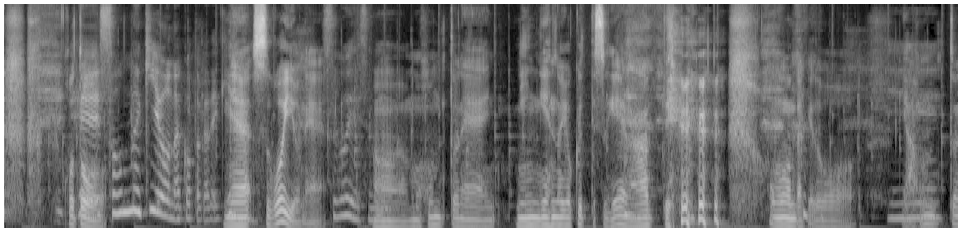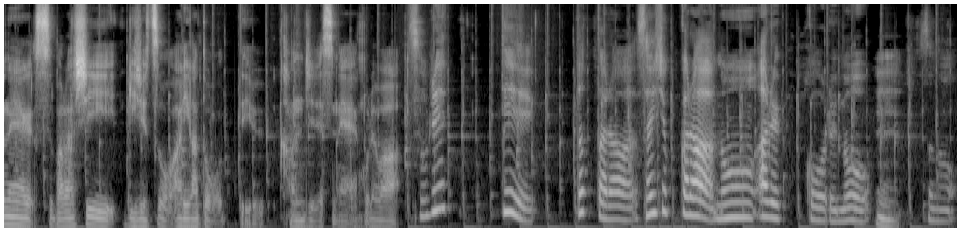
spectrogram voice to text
ことを、そんな器用なことができるね、すごいよね。すごいですねあもうほんとね、人間の欲ってすげえなって 思うんだけど、いや、ほんとね、素晴らしい技術をありがとうっていう感じですね、これは。それってだったら最初からノンアルコールのうん。その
